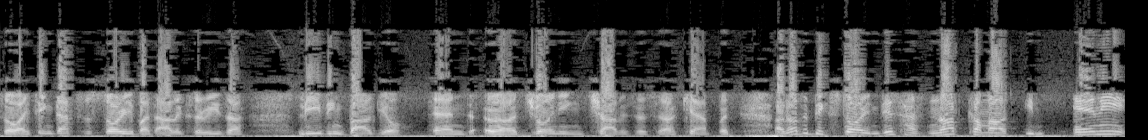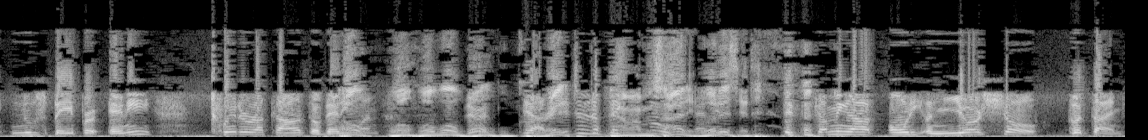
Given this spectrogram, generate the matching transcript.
So I think that's the story about Alex Ariza leaving Baguio and uh, joining Chavez's uh, camp. But another big story, and this has not come out in any newspaper, any Twitter account of anyone. Whoa, whoa, whoa, whoa. whoa. Yeah, this is a big I'm excited. What is it? it's coming out only on your show. Good times.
